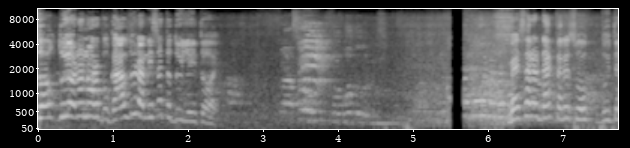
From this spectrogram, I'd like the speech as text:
চোখ দুই অনা নরব গাল দুইটা নিচে তো দুইলেই তো বেচারা ডাক্তারে চোখ দুইতে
